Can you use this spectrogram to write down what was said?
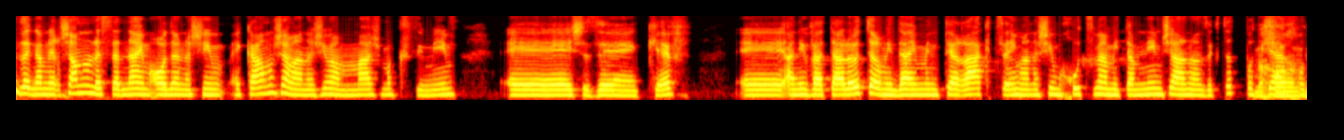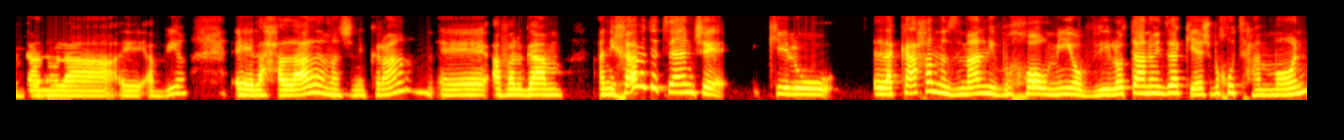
מזה גם נרשמנו לסדנה עם עוד אנשים, הכרנו שם אנשים ממש מקסימים, שזה כיף. אה, אני ואתה לא יותר מדי עם אינטראקציה עם אנשים חוץ מהמתאמנים שלנו, אז זה קצת פותח נכון. אותנו לאוויר, אה, לחלל, מה שנקרא, אה, אבל גם, אני חייבת לציין שכאילו, לקח לנו זמן לבחור מי יוביל אותנו את זה, כי יש בחוץ המון,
